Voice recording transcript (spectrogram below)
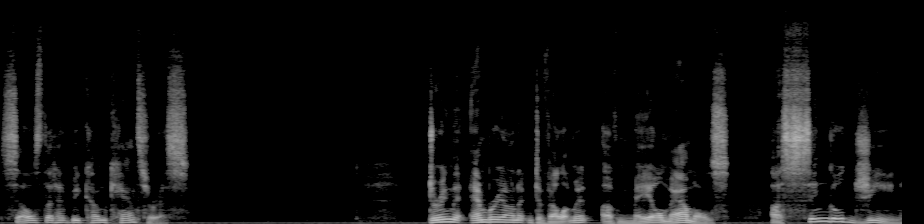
cells that have become cancerous. During the embryonic development of male mammals, a single gene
